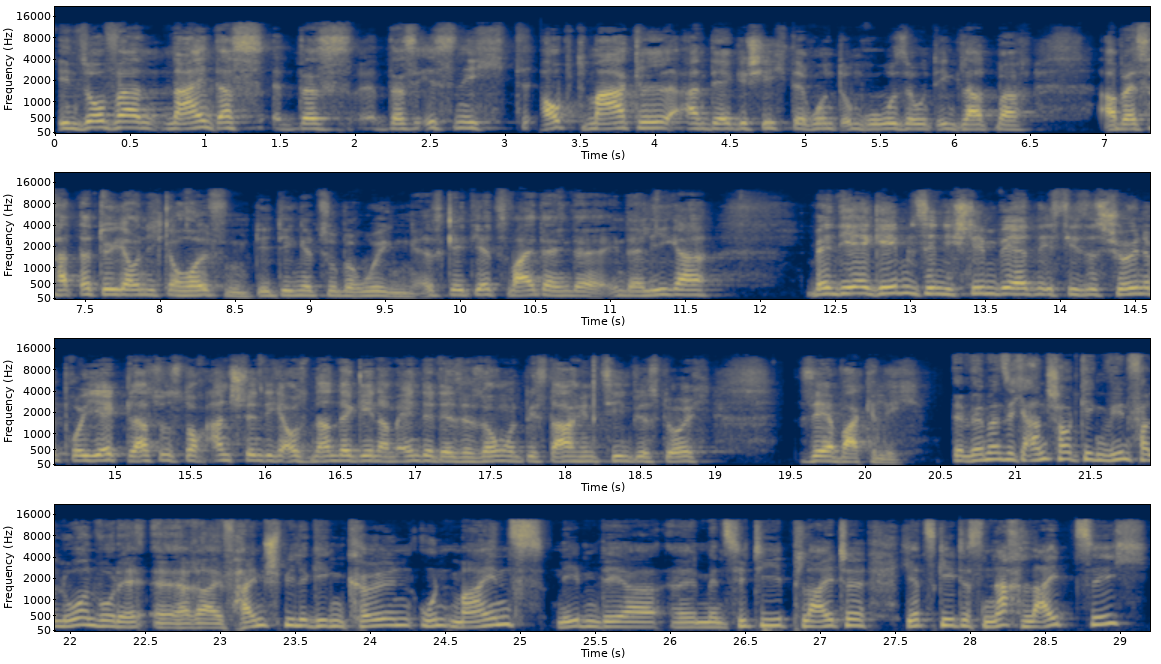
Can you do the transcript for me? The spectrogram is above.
Insofern, nein, das, das, das ist nicht Hauptmakel an der Geschichte rund um Rose und in Gladbach. Aber es hat natürlich auch nicht geholfen, die Dinge zu beruhigen. Es geht jetzt weiter in der, in der Liga. Wenn die Ergebnisse nicht stimmen werden, ist dieses schöne Projekt, lass uns doch anständig auseinandergehen am Ende der Saison und bis dahin ziehen wir es durch, sehr wackelig. Denn wenn man sich anschaut, gegen wen verloren wurde, äh, Herr Reif, Heimspiele gegen Köln und Mainz, neben der äh, Man City-Pleite. Jetzt geht es nach Leipzig,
